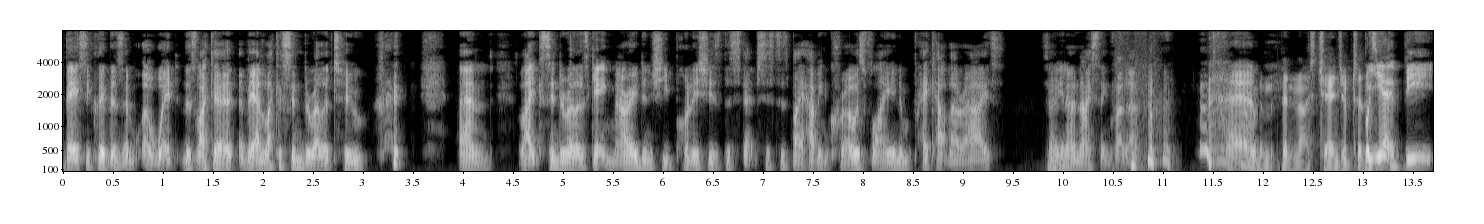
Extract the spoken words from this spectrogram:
basically there's a, a wed there's like a they had like a Cinderella two, and like Cinderella's getting married and she punishes the stepsisters by having crows fly in and peck out their eyes. So you know, nice things like that. that Um, would have been a nice change up to But yeah, the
